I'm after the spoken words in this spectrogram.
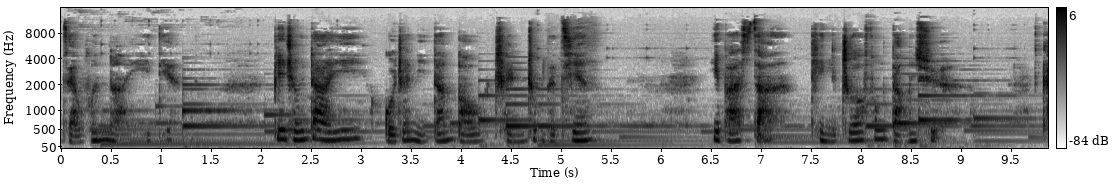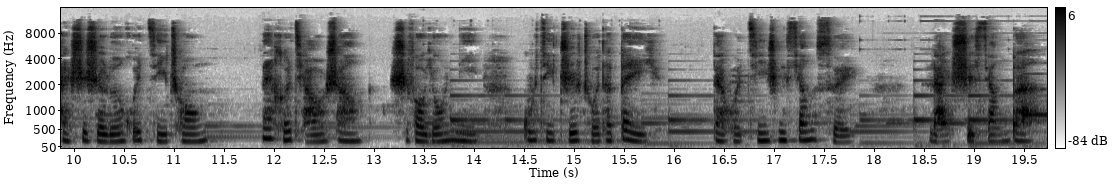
再温暖一点，变成大衣裹着你单薄沉重的肩，一把伞替你遮风挡雪。看世事轮回几重，奈何桥上是否有你孤寂执着的背影？待我今生相随，来世相伴。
